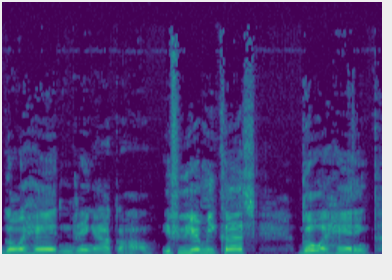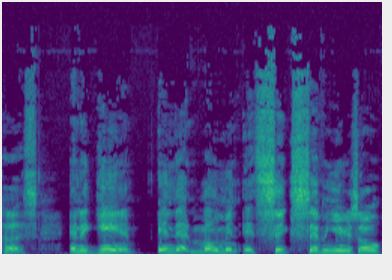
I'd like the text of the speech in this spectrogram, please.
go ahead and drink alcohol. If you hear me cuss, go ahead and cuss. And again, in that moment at six, seven years old,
